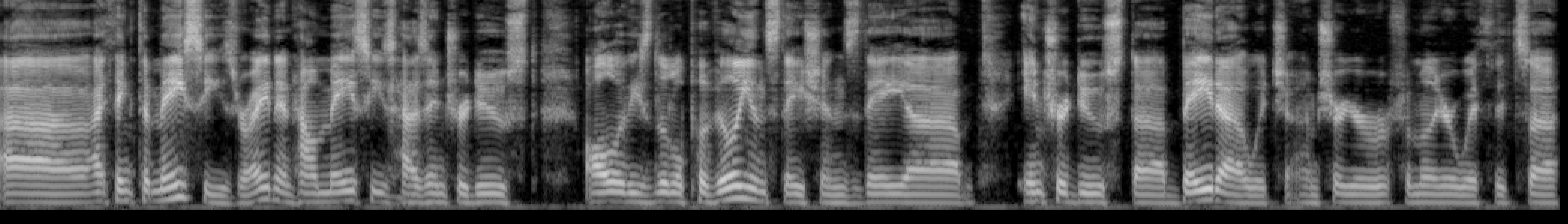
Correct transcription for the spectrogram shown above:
uh, i think to macy's right and how macy's has introduced all of these little pavilion stations they uh, introduced uh, b8ta which i'm sure you're familiar with. It's a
